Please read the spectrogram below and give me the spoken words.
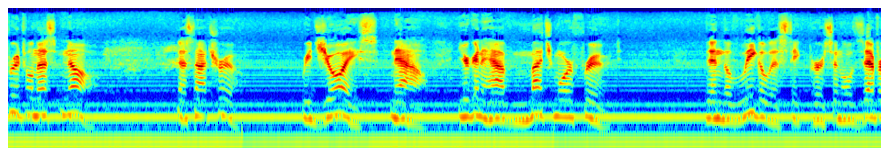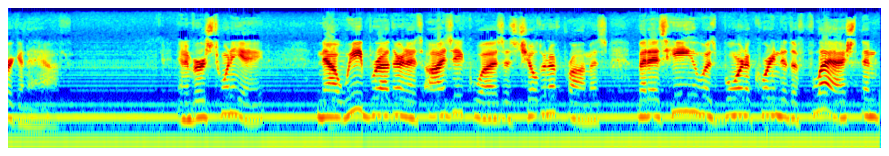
fruitfulness. No, that's not true. Rejoice now. You're going to have much more fruit than the legalistic person is ever going to have. And in verse 28, now we, brethren, as Isaac was, as children of promise, but as he who was born according to the flesh, then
